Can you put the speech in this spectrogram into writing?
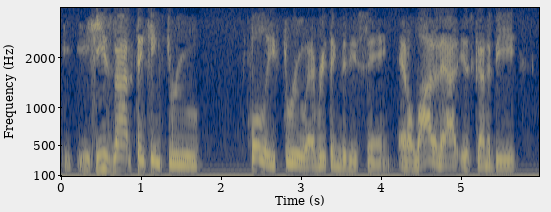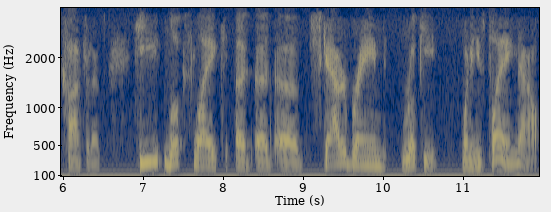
he's not thinking through fully through everything that he's seeing, and a lot of that is going to be confidence. He looks like a, a, a scatterbrained rookie when he's playing now.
